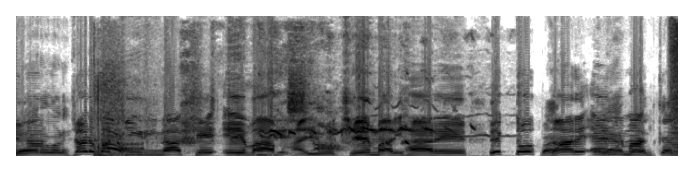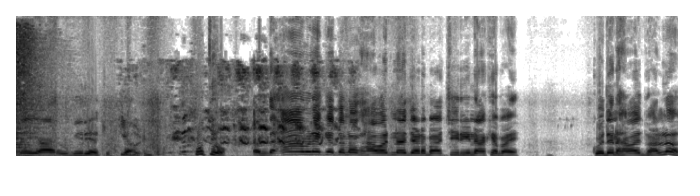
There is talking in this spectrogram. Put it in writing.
ક્યારે ના છે એવા ભાઈઓ છે મારી હારે. એક તો તારે એને બંધ કર દે યાર ઊભી રહે ચૂપચાપ. પૂછ્યો થયું? અને આવડે કે તો લોક હાવડના જડબા ચીરી નાખે ભાઈ. કોઈ દિન હાવજ ભાલ લો.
